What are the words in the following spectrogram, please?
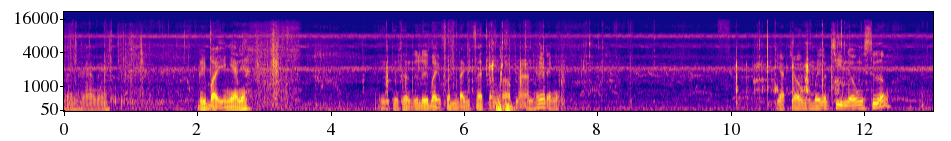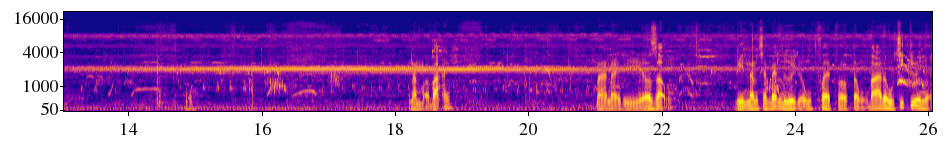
đây hàng này lưới bảy anh em nhé. Đấy, thường thường cứ lưới bảy phân đánh phệt tổng hợp là ăn hết anh em. Nhặt cho ông mấy con chim cho ông sướng. Nằm ở bãi. Mà này thì nó rộng 1.500 mét lưới thì ông phệt vào tổng 3 đầu chích kia anh ạ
